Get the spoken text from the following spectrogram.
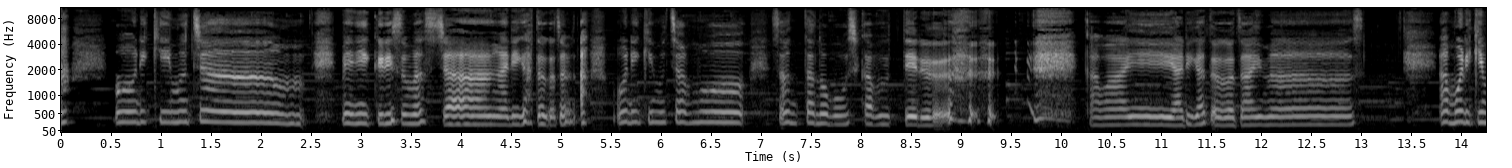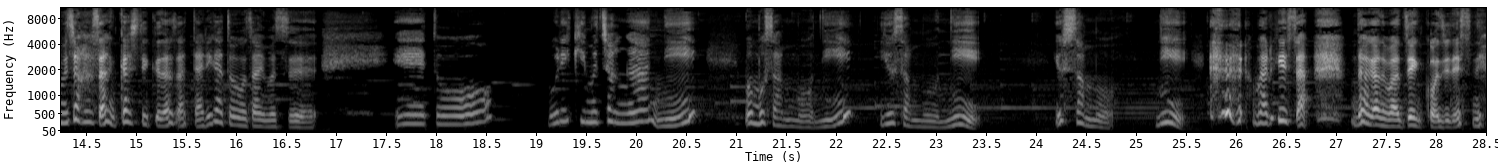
あ、森キムちゃん。メリークリスマスちゃん。ありがとうございます。あ、森キムちゃんもサンタの帽子かぶってる。かわいい。ありがとうございます。あ、森キムちゃんも参加してくださってありがとうございます。えーと、森キムちゃんが2、ももさんも2、ゆうさんも2、よしさんも2、マルゲさん、長野は善光寺ですね。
